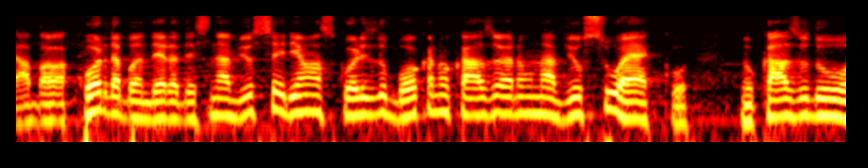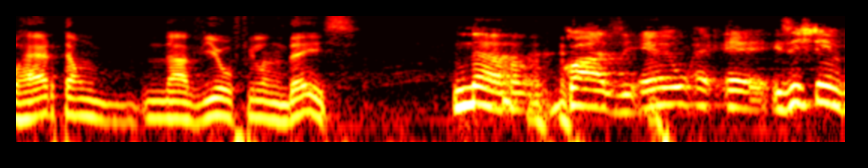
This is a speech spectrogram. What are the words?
a, a cor da bandeira desse navio seriam as cores do Boca, no caso era um navio sueco. No caso do Hertha é um navio finlandês. Não, quase. É, é, é, existem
